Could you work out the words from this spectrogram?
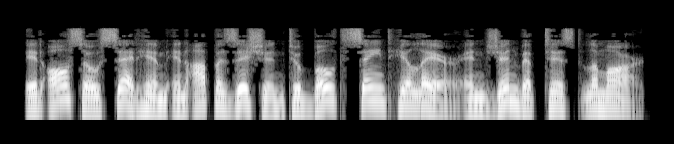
It also set him in opposition to both Saint-Hilaire and Jean-Baptiste Lamarck.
